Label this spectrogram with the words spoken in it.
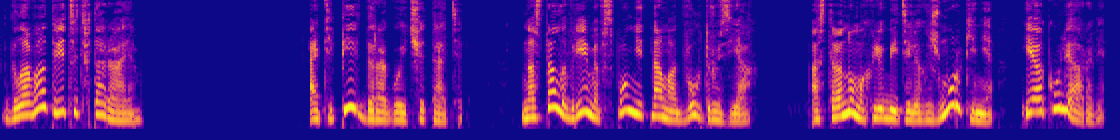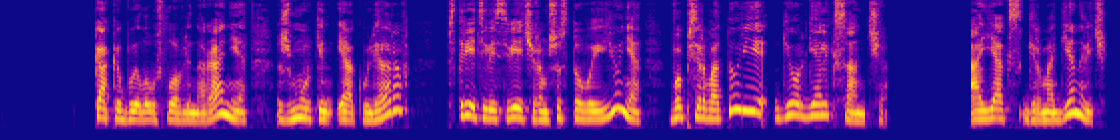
Глава 32. А теперь, дорогой читатель, настало время вспомнить нам о двух друзьях, астрономах-любителях Жмуркине и Акулярове. Как и было условлено ранее, Жмуркин и Акуляров встретились вечером 6 июня в обсерватории Георгия Александровича. Аякс Гермогенович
